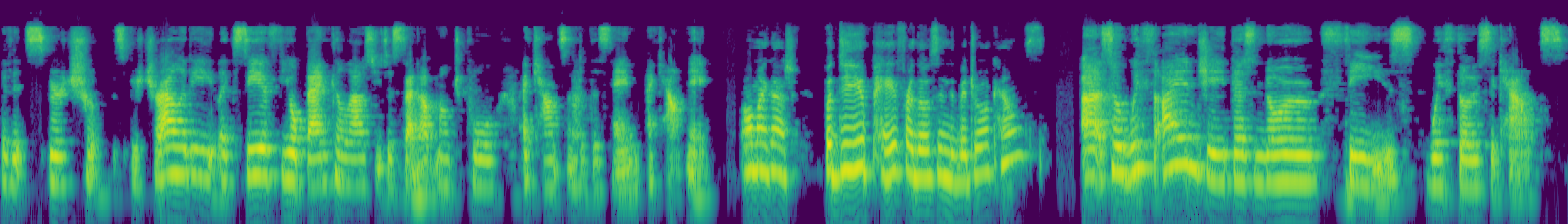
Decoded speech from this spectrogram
if it's spiritual spirituality, like see if your bank allows you to set up multiple accounts under the same account name. Oh my gosh. But do you pay for those individual accounts? Uh, so with ING, there's no fees with those accounts.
